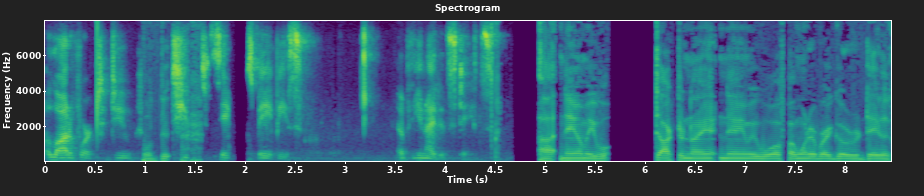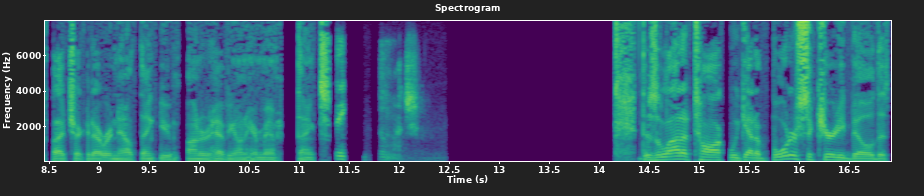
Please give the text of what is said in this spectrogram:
a lot of work to do, we'll do- to, to save those babies of the United States. Uh, Naomi, Dr. Naomi Wolf. I want everybody to go to Daily Clout. Check it out right now. Thank you. Honored to have you on here, man. Thanks. Thank you so much. There's a lot of talk. We got a border security bill that's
